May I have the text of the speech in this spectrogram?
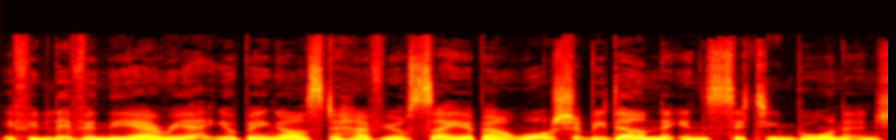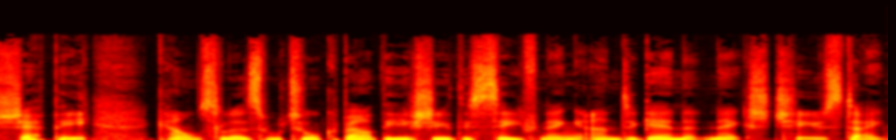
If you live in the area, you're being asked to have your say about what should be done in Sittingbourne and Sheppey. Councillors will talk about the issue this evening and again next Tuesday.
